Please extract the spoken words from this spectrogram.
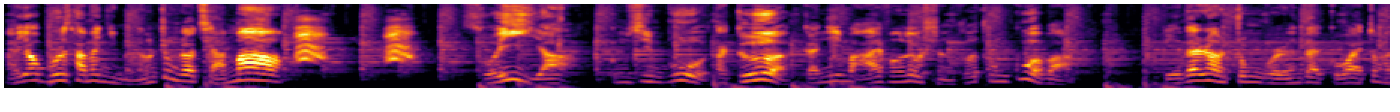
啊！要不是他们，你们能挣着钱吗？所以呀，工信部大哥，赶紧把 iPhone 六审核通过吧，别再让中国人在国外这么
